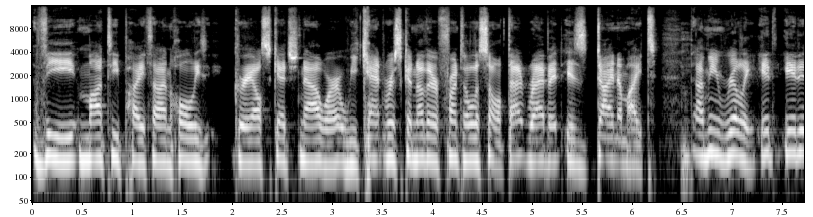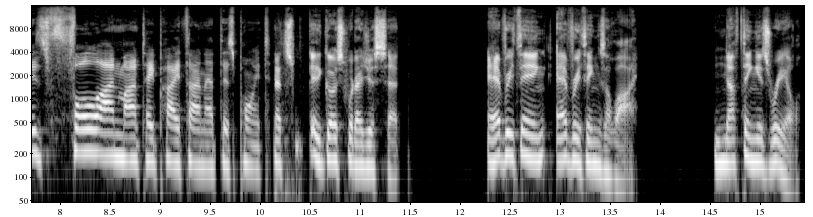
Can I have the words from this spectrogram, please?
the Monty Python Holy Grail sketch now, where we can't risk another frontal assault. That rabbit is dynamite. I mean, really, it, it is full on Monty Python at this point. That's it goes to what I just said. Everything, everything's a lie. Nothing is real.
